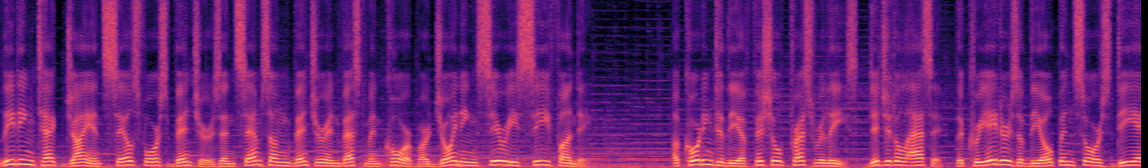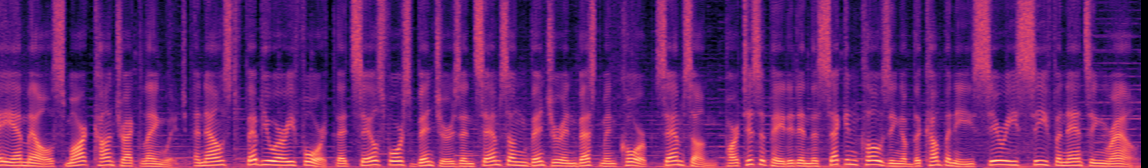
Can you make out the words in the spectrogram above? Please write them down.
Leading tech giants Salesforce Ventures and Samsung Venture Investment Corp are joining Series C funding. According to the official press release, Digital Asset, the creators of the open-source DAML smart contract language, announced February 4 that Salesforce Ventures and Samsung Venture Investment Corp. Samsung participated in the second closing of the company's Series C financing round.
